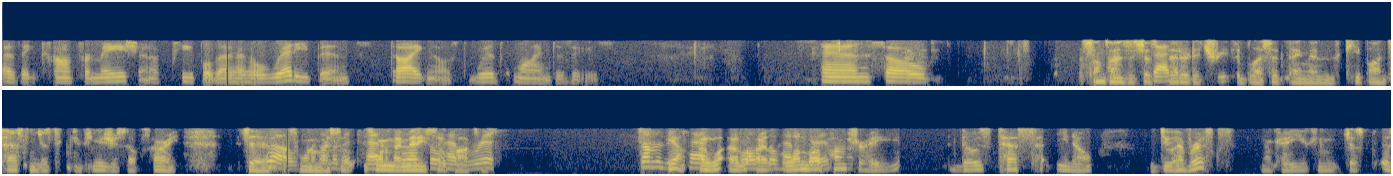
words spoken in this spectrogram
as a confirmation of people that had already been diagnosed with Lyme disease. And so sometimes it's just better to treat the blessed thing than keep on testing just to confuse yourself. Sorry, it's a well, it's one of my so, it's one of my many soapboxes. Some of the yeah, tests a, a, a lumbar risks. puncture. Those tests, you know, do have risks. Okay, you can just as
